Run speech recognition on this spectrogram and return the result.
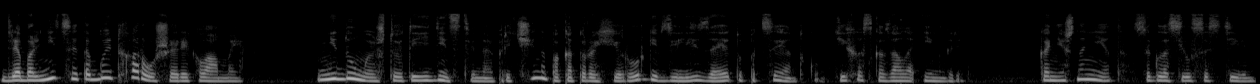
Для больницы это будет хорошей рекламой. Не думаю, что это единственная причина, по которой хирурги взялись за эту пациентку, тихо сказала Ингрид. Конечно, нет, согласился Стивен.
